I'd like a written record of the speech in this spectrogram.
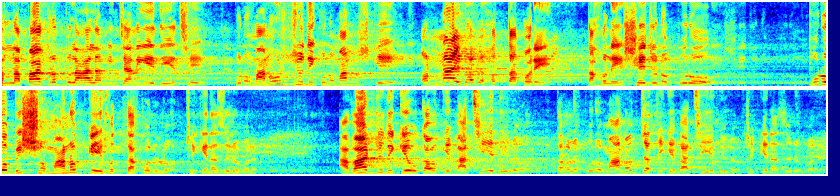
আল্লাহ পাক রব্বুল আলমিন জানিয়ে দিয়েছে, কোনো মানুষ যদি কোনো মানুষকে অন্যায়ভাবে হত্যা করে, তাহলে সে যেন পুরো পুরো বিশ্ব মানবকেই হত্যা করল। ঠিক না জুড়ে বলেন? আবার যদি কেউ কাউকে বাঁচিয়ে দিল, তাহলে পুরো মানব জাতিকে বাঁচিয়ে দিল। ঠিক না জুড়ে বলেন?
